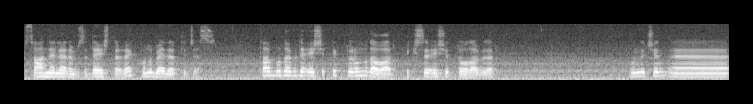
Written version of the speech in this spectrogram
sahnelerimizi değiştirerek bunu belirteceğiz. Tabi burada bir de eşitlik durumu da var. İkisi eşit de olabilir. Bunun için e,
